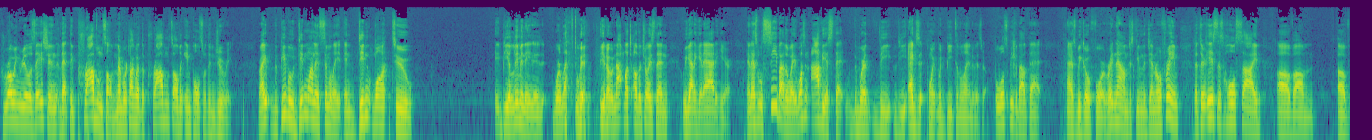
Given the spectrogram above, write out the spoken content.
growing realization that the problem solving, remember, we're talking about the problem solving impulse within Jewry, right? The people who didn't want to assimilate and didn't want to be eliminated were left with, you know, not much other choice than we got to get out of here. And as we'll see, by the way, it wasn't obvious that where the, the exit point would be to the land of Israel. But we'll speak about that as we go forward. Right now, I'm just giving the general frame that there is this whole side of, um, of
